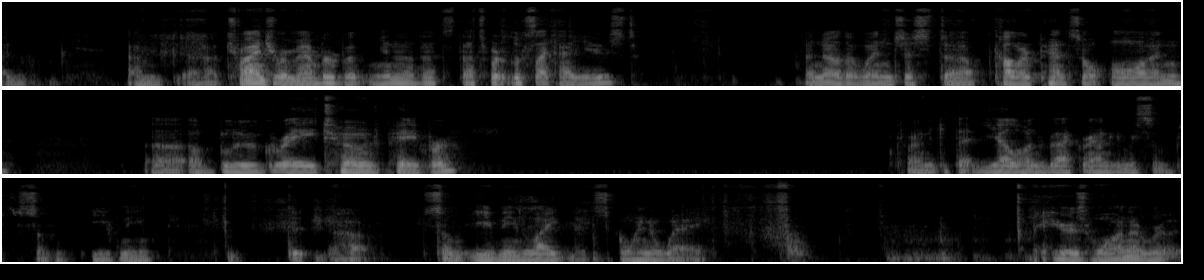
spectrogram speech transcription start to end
I, am uh, trying to remember, but you know, that's, that's what it looks like I used. Another one, just uh, colored pencil on uh, a blue-gray toned paper. Trying to get that yellow in the background, give me some some evening, uh, some evening light that's going away. Here's one. I really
